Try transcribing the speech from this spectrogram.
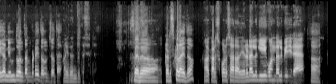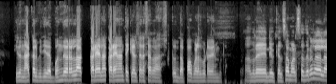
ಈಗ ನಿಮ್ದು ಅಂತ ಅಂದ್ಬಿಟ್ಟು ಇದೊಂದು ಜೊತೆ. ಆ, ಇದೊಂದು ಜೊತೆ ಸರ್. ಸರ್ ಕಡ್ಸ್ಕೊಳ ಇದು? ಹಾ ಕಡ್ಸ್ಕೊಳ್ಳಿ ಸರ್. ಅದು ಎರಡಲ್ಲಿಗೆ ಈಗ ಒಂದಲ್ಲಿ ಬಿದ್ದಿದೆ. ಹಾ. ಇದು ನಾಲ್ಕಲ್ಲಿ ಬಿದ್ದಿದೆ. ಬಂದವರೆಲ್ಲ ಕಡೆನ ಕಡೆನ ಅಂತ ಕೇಳ್ತಾರೆ ಸರ್. ಅಷ್ಟು ದಪ್ಪ ಬೆಳೆದ್ಬಿಟ್ಟವೆ ಅನ್ಬಿಟ್ಟು ಅಂದ್ರೆ ನೀವು ಕೆಲಸ ಮಾಡಿಸಿದ್ರಲ್ಲ ಇಲ್ಲ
